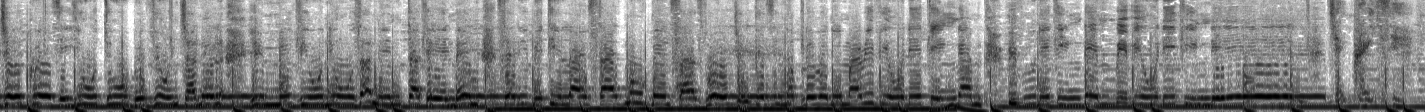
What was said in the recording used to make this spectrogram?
J Crazy YouTube reviewing channel. In review news and entertainment. Celebrity lifestyle movements as well. J Crazy not play when him a review the thing them. Review the thing them, review the thing them. Check crazy.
